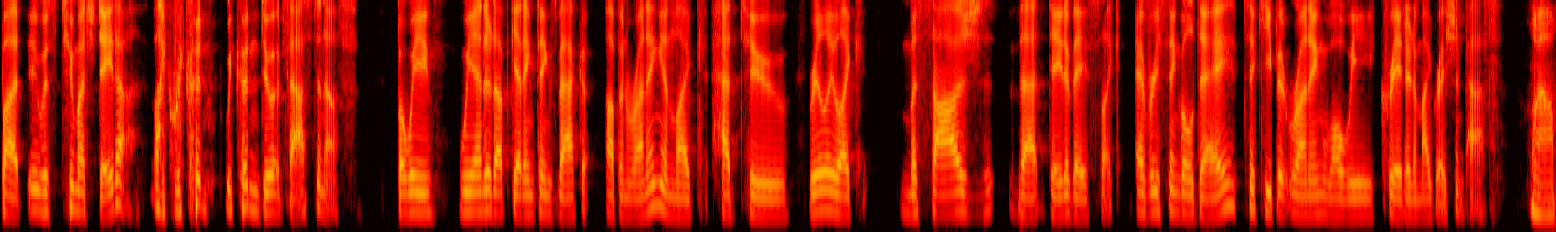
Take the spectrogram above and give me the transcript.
but it was too much data. Like we couldn't we couldn't do it fast enough. But we we ended up getting things back up and running and like had to really like massage that database like every single day to keep it running while we created a migration path. Wow.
